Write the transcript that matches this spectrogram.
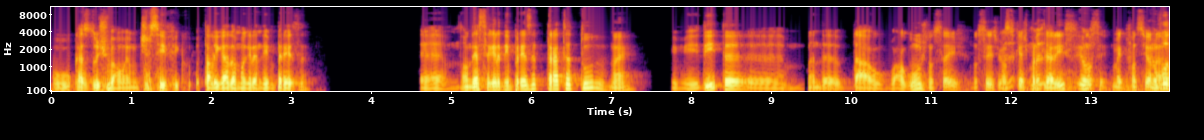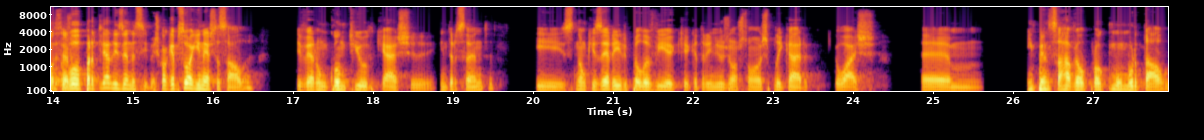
o, o caso do João é muito específico. Está ligado a uma grande empresa, eh, onde essa grande empresa trata de tudo, não é? Edita, eh, manda, dá al- alguns, não sei. Não sei, João, Mas- se queres partilhar isso? eu- não sei como é que funciona. Eu vou, vou partilhar dizendo assim, mas qualquer pessoa aqui nesta sala tiver um conteúdo que ache interessante e se não quiser ir pela via que a Catarina e o João estão a explicar, que eu acho hum, impensável para o comum mortal,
